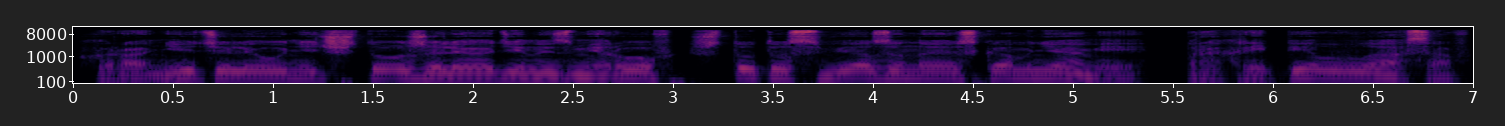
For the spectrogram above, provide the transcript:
«Хранители уничтожили один из миров, что-то связанное с камнями», — прохрипел Власов.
